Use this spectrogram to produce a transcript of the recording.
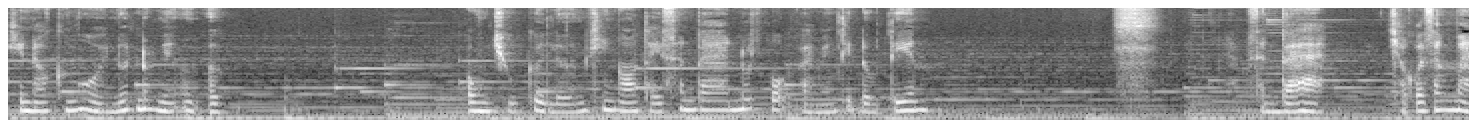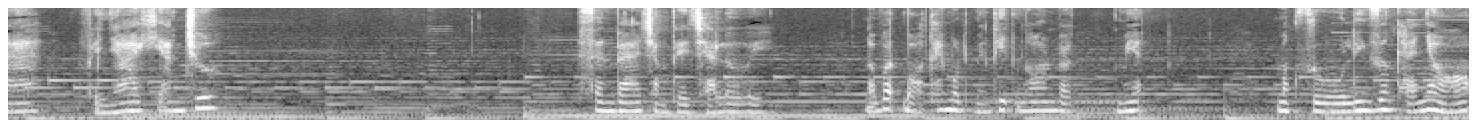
Khiến nó cứ ngồi nuốt nước miếng ửng ực. Ông chú cười lớn khi ngó thấy Sanva nuốt vội vài miếng thịt đầu tiên. Sanva, cháu có răng mà, phải nhai khi ăn chứ? Sanva chẳng thể trả lời nó bận bỏ thêm một miếng thịt ngon vào miệng. Mặc dù Linh Dương khá nhỏ,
